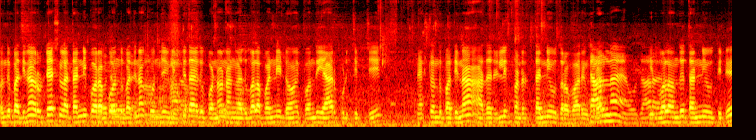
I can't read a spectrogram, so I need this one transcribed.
வந்து பார்த்தீங்கன்னா ரொட்டேஷனில் தண்ணி போகிறப்போ வந்து பார்த்தீங்கன்னா கொஞ்சம் விட்டு தான் இது பண்ணோம். நாங்கள் அது போல் பண்ணிட்டோம். இப்போ வந்து யார் பிடிச்சிருச்சு? நெக்ஸ்ட் வந்து பார்த்தீங்கன்னா அதை ரிலீஸ் பண்ணுறது தண்ணி ஊற்றுற பாருங்க இது போல் வந்து தண்ணி ஊற்றிட்டு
